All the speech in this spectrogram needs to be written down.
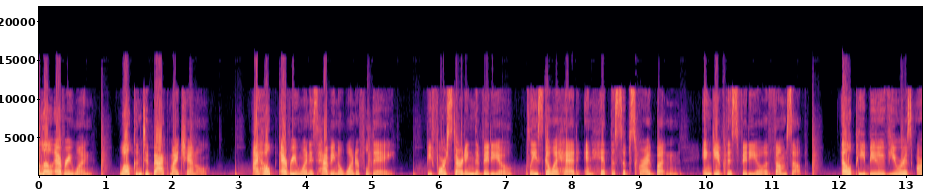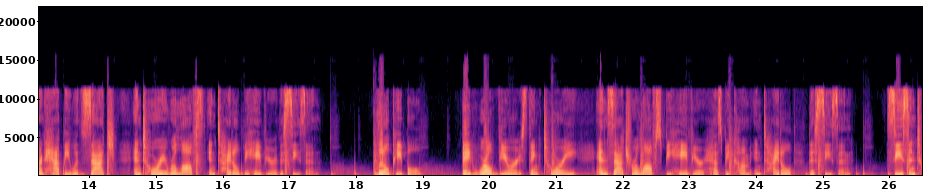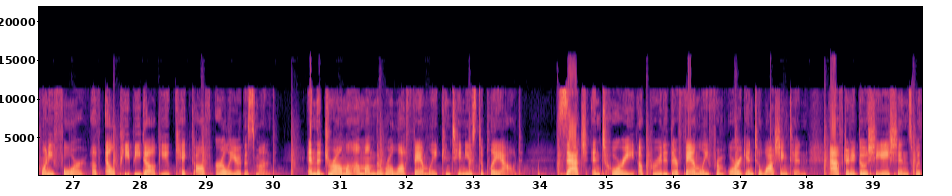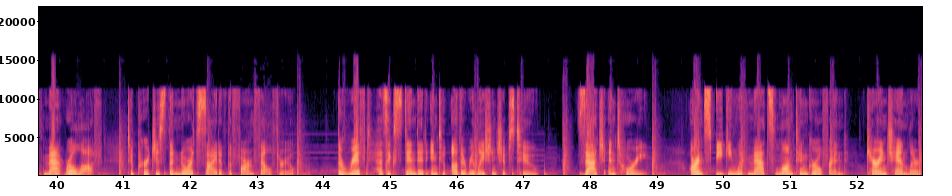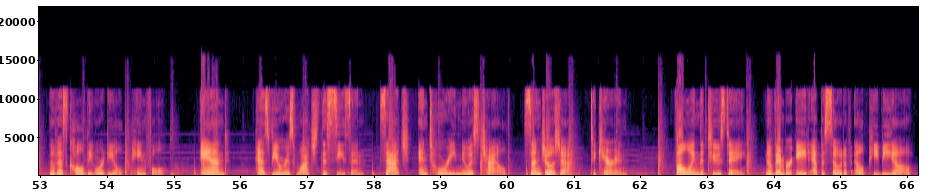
Hello everyone! Welcome to back my channel. I hope everyone is having a wonderful day. Before starting the video, please go ahead and hit the subscribe button and give this video a thumbs up. LPBW viewers aren't happy with Zach and Tori Roloff's entitled behavior this season. Little people, big world viewers think Tori and Zach Roloff's behavior has become entitled this season. Season 24 of LPBW kicked off earlier this month, and the drama among the Roloff family continues to play out. Zach and Tori uprooted their family from Oregon to Washington after negotiations with Matt Roloff to purchase the north side of the farm fell through. The rift has extended into other relationships too. Zach and Tori aren't speaking with Matt's longtime girlfriend, Karen Chandler, who has called the ordeal painful. And as viewers watched this season, Zach and Tori newest child, son Josiah, to Karen. Following the Tuesday, November 8 episode of LPBW,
